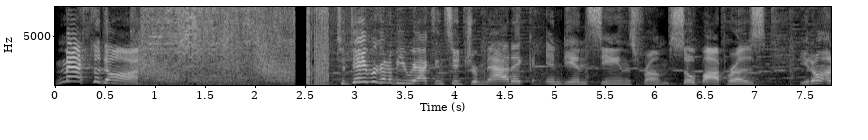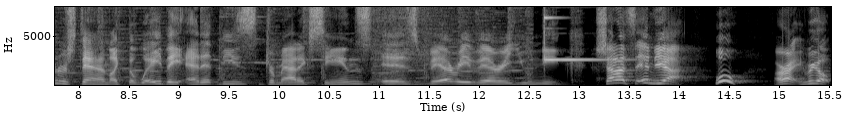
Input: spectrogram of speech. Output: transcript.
Mastodon! Today we're gonna be reacting to dramatic Indian scenes from soap operas. You don't understand, like the way they edit these dramatic scenes is very, very unique. Shout out to India! Woo! All right, here we go.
